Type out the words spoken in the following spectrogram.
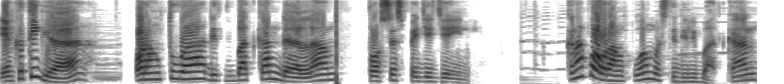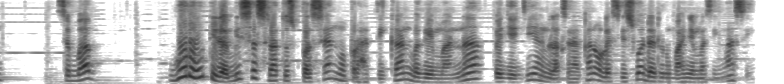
Yang ketiga, orang tua dilibatkan dalam proses PJJ ini. Kenapa orang tua mesti dilibatkan? Sebab guru tidak bisa 100% memperhatikan bagaimana PJJ yang dilaksanakan oleh siswa dari rumahnya masing-masing.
